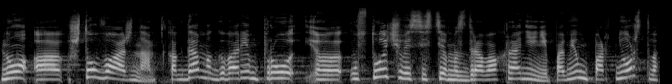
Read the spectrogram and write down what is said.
Но а, что важно, когда мы говорим про э, устойчивость системы здравоохранения, помимо партнерства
